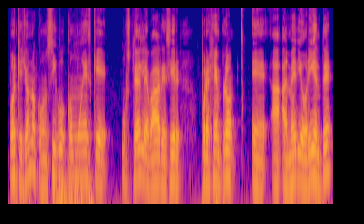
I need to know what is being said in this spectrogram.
Porque yo no consigo cómo es que usted le va a decir, por ejemplo, eh, al Medio Oriente,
